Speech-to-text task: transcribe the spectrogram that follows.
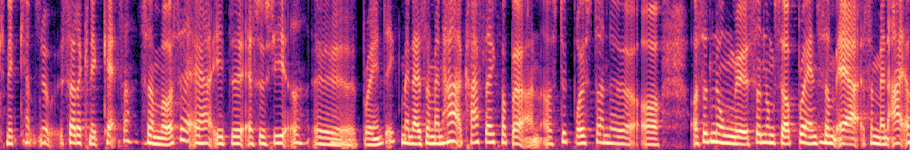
knækcancer. Så er der knækcancer, som også er et øh, associeret øh, mm. brand. Ikke? Men altså, man har kræfter ikke for børn, og støt brysterne, og, og sådan nogle, øh, sådan nogle subbrands, mm. som, er, som man ejer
